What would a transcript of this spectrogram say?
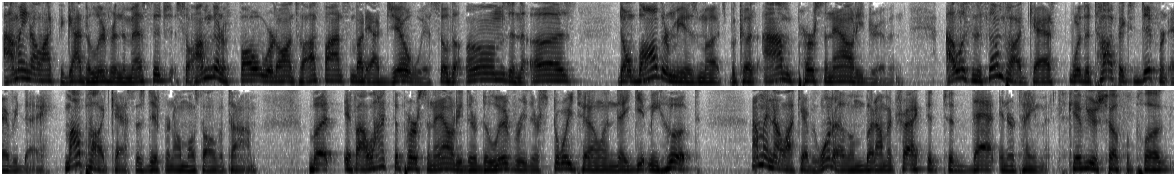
I may not like the guy delivering the message, so I'm going to forward on until I find somebody I gel with. So the ums and the uhs don't bother me as much because I'm personality driven. I listen to some podcasts where the topic's different every day. My podcast is different almost all the time. But if I like the personality, their delivery, their storytelling, they get me hooked I may not like every one of them, but I'm attracted to that entertainment. Give yourself a plug.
